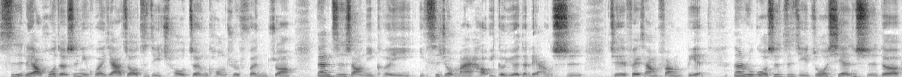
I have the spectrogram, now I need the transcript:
饲料，或者是你回家之后自己抽真空去分装。但至少你可以一次就买好一个月的粮食，其实非常方便。那如果是自己做鲜食的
